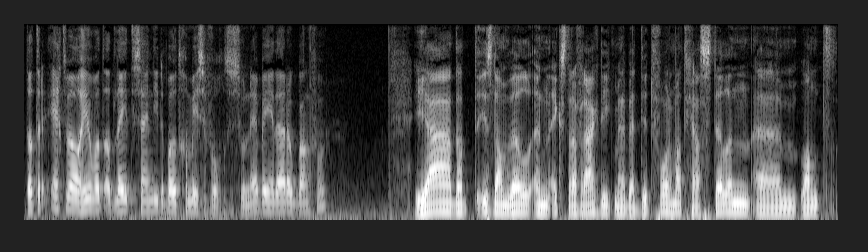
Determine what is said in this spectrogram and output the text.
dat er echt wel heel wat atleten zijn die de boot gaan missen volgend seizoen. Hè? Ben je daar ook bang voor? Ja, dat is dan wel een extra vraag die ik mij bij dit format ga stellen. Um, want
